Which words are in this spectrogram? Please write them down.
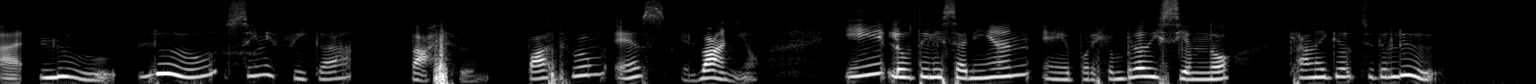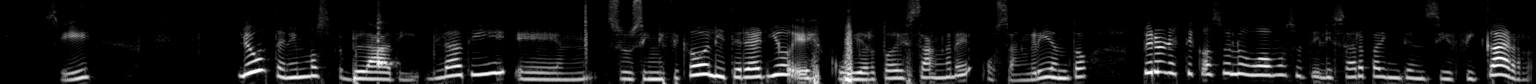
a loo. Loo significa bathroom. Bathroom es el baño. Y lo utilizarían, eh, por ejemplo, diciendo, Can I go to the loo? ¿sí? Luego tenemos bloody. Bloody, em, su significado literario es cubierto de sangre o sangriento, pero en este caso lo vamos a utilizar para intensificar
